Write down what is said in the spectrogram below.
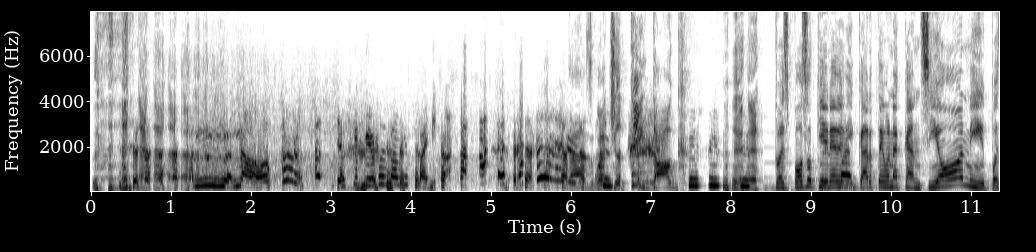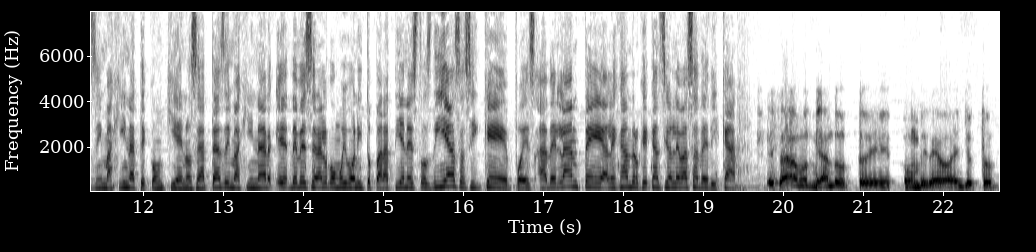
no, Justin Bieber no habla español. That's what you think, dog. tu esposo quiere dedicarte una canción y pues imagínate con quién. O sea, te has de imaginar, que debe ser algo muy bonito para ti en estos días. Así que pues adelante, Alejandro, ¿qué canción le vas a dedicar? Estábamos mirando eh, un video en YouTube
